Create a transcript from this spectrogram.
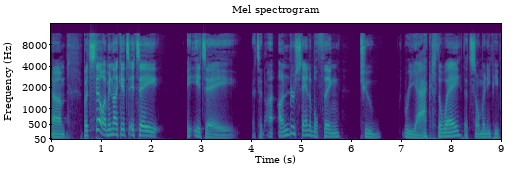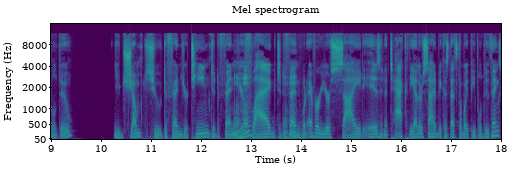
Um, but still, I mean, like it's it's a it's a it's an understandable thing to react the way that so many people do. You jump to defend your team, to defend Mm-hmm. your flag, to defend whatever your side is, and attack the other side because that's the way people do things.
